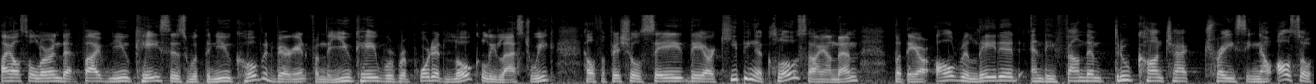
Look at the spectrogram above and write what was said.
I also learned that five new cases with the new COVID variant from the UK were reported locally last week. Health officials say they are keeping a close eye on them, but they are all related and they found them through contact tracing. Now, also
